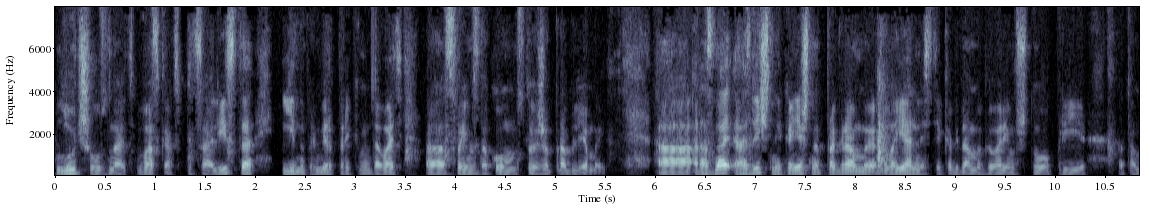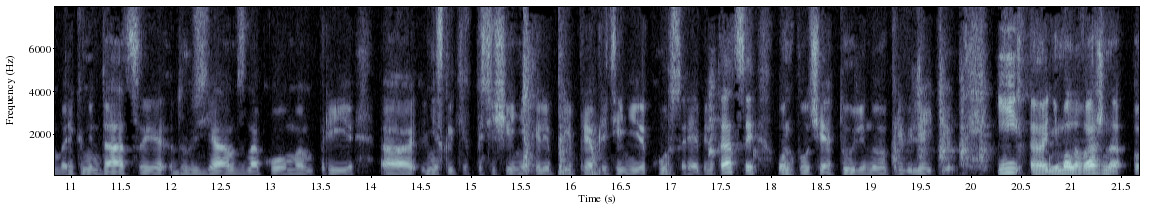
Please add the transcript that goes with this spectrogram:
лучше узнать вас как специалиста и, например, порекомендовать э, своим знакомым с той же проблемой. А, разна, различные, конечно, программы лояльности, когда мы говорим, что при там, рекомендации друзьям, знакомым, при э, нескольких посещениях или при приобретении курса реабилитации он получает ту или иную привилегию. И э, немаловажно э,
